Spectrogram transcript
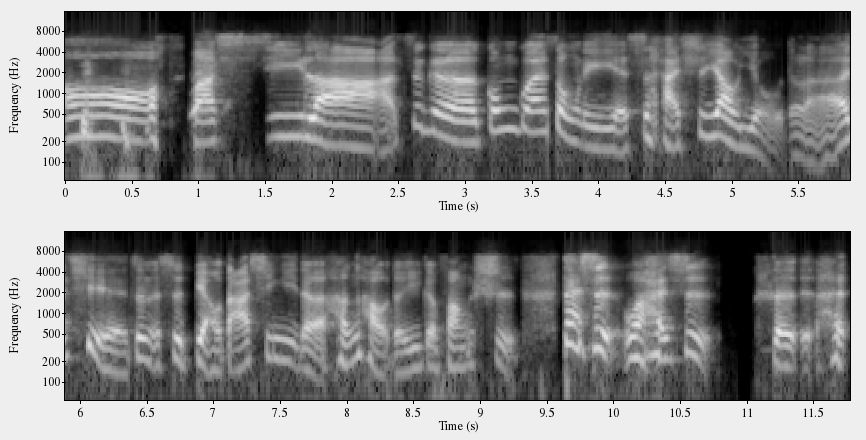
哦，巴西啦，这个公关送礼也是还是要有的啦，而且真的是表达心意的很好的一个方式。但是我还是的很。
